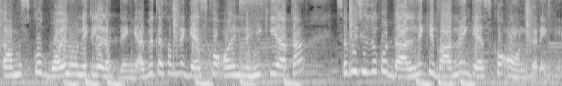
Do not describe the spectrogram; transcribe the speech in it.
हम इसको बॉईल होने के लिए रख देंगे। अभी तक हमने गैस को ऑन नहीं किया था। सभी चीज़ों को डालने के बाद में गैस को ऑन करेंगे।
